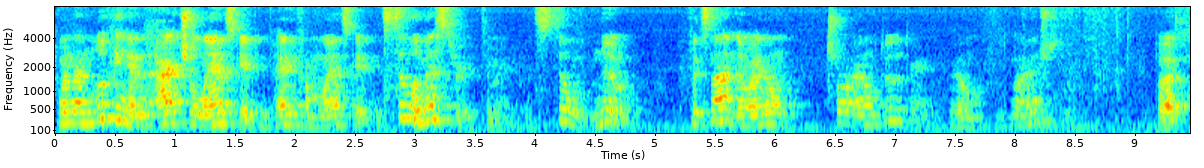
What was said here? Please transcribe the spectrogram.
when I'm looking at an actual landscape and painting from a landscape, it's still a mystery to me. It's still new. If it's not new, I don't try. I don't do the painting. I don't. I'm not interested. But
